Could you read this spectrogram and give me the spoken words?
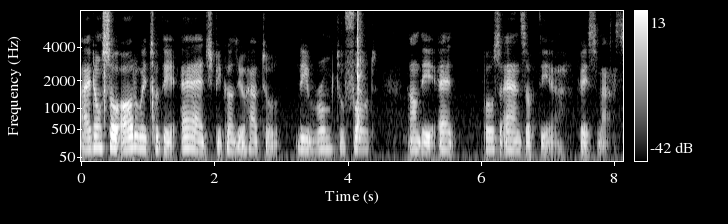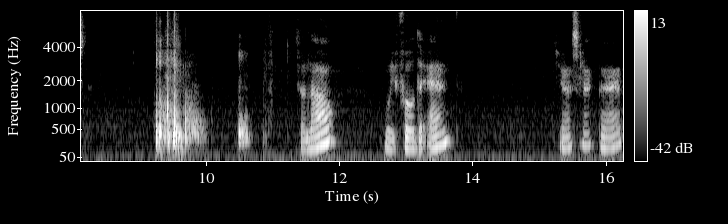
I don't sew all the way to the edge because you have to leave room to fold on the ed both ends of the uh, face mask. So now we fold the end just like that.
